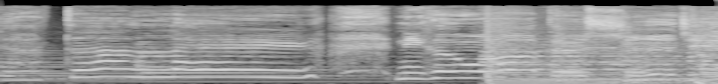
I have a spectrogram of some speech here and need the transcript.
下的泪你和我的世界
